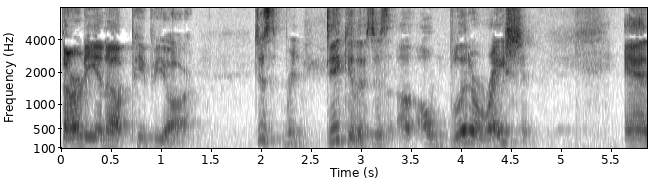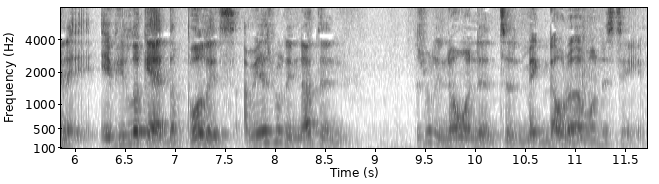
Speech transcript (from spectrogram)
30 and up PPR. Just ridiculous, just a- obliteration. And if you look at the Bullets, I mean, there's really nothing, there's really no one to, to make note of on this team.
